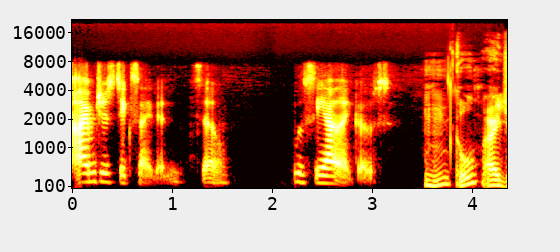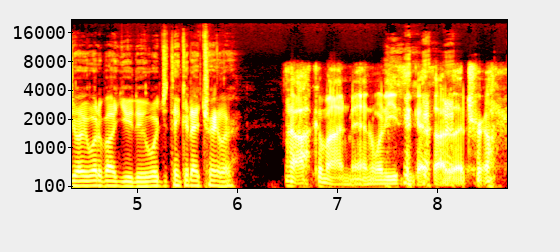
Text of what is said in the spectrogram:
I'm just excited. So we'll see how that goes. Mhm, Cool. All right, Joey, what about you, dude? What'd you think of that trailer? Oh, come on, man. What do you think I thought of that trailer?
